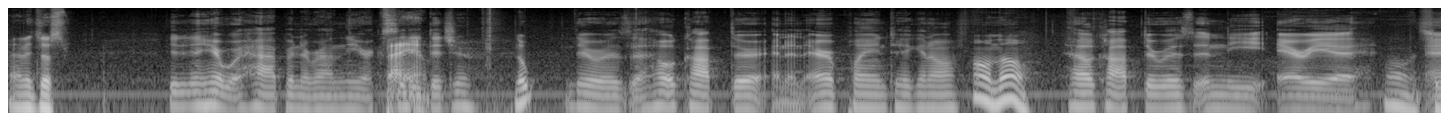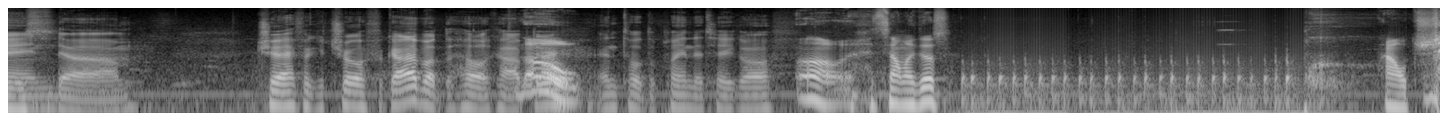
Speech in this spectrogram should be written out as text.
and it just You didn't hear what happened around New York City, did you? Nope. There was a helicopter and an airplane taking off. oh no. Helicopter was in the area, Oh, and um, traffic control forgot about the helicopter No. and told the plane to take off. Oh, it sound like this. Ouch.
